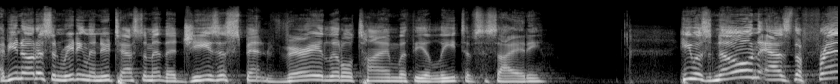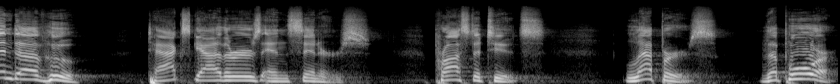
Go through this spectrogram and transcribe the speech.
Have you noticed in reading the New Testament that Jesus spent very little time with the elite of society? He was known as the friend of who? Tax gatherers and sinners, prostitutes, lepers, the poor.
